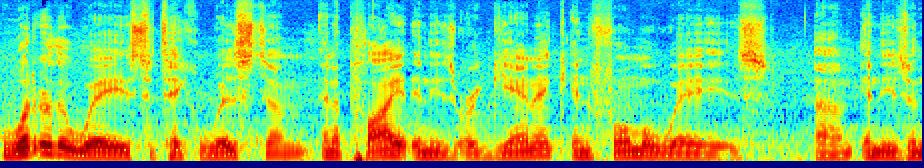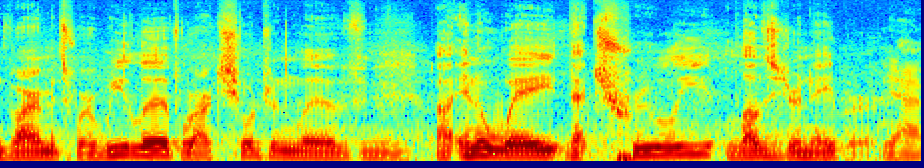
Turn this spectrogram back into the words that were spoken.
what are the ways to take wisdom and apply it in these organic, informal ways um, in these environments where we live, where our children live, uh, in a way that truly loves your neighbor Yeah.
